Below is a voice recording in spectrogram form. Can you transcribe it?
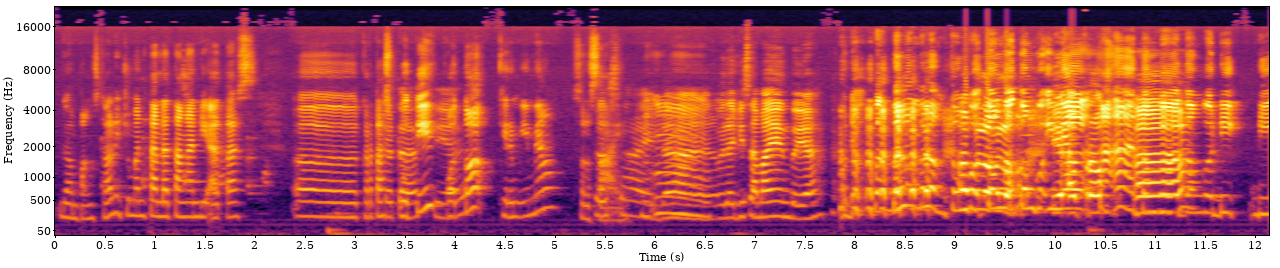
gampang sekali cuman tanda tangan di atas eh, kertas, Kertas, putih ya. foto kirim email selesai, Selesai. Mm-mm. Dan udah bisa main tuh ya. udah be- belum belum tunggu belum, tunggu belum. tunggu Di email approve. ah, ah, tunggu Ah. tunggu di di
